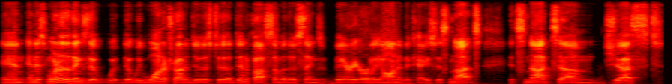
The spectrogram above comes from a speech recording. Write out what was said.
And, and it's one of the things that we, that we want to try to do is to identify some of those things very early on in the case. It's not, it's not um, just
